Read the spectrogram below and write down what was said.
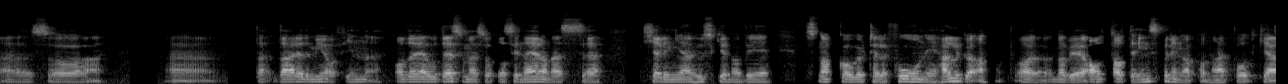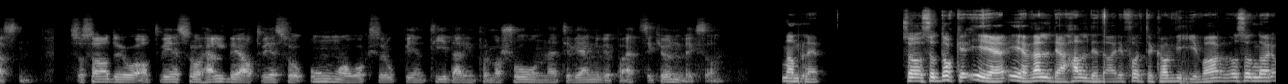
Eh, så eh, der, der, er det mye å finne. Og det er jo det som er så fascinerende. Eh, Kjell Inge, jeg husker når vi snakka over telefon i helga, når vi avtalte innspillinga på denne podkasten så sa du jo at vi er så heldige at vi er så unge og vokser opp i en tid der informasjonen er tilgjengelig på ett sekund, liksom. Nemlig. Så, så dere er, er, veldig heldige der i forhold til hva vi var. Altså når,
